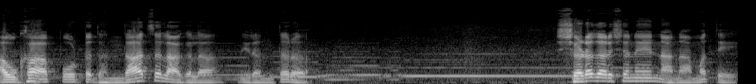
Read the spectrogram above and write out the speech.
अवघा पोटधंदाच लागला निरंतर. षडदर्शने नानामते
